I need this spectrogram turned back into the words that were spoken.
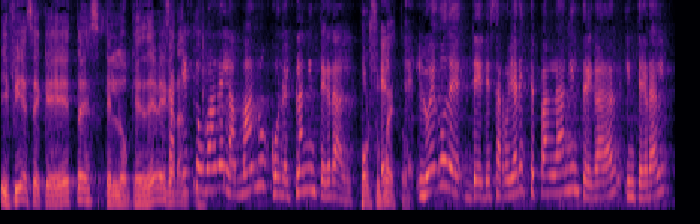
Y fíjese que este es lo que debe o sea, Que esto va de la mano con el plan integral. Por supuesto. Eh, luego de, desarrollar este plan integral, integral,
